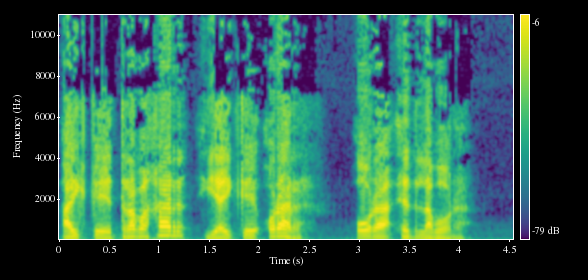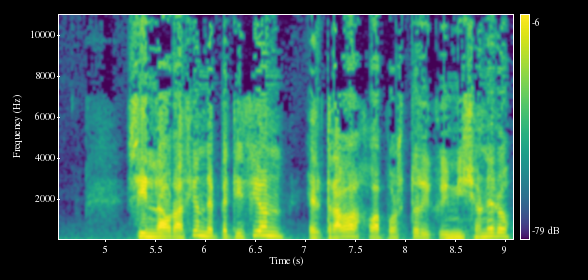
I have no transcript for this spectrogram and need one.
Hay que trabajar y hay que orar. Ora et labora. Sin la oración de petición, el trabajo apostólico y misionero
